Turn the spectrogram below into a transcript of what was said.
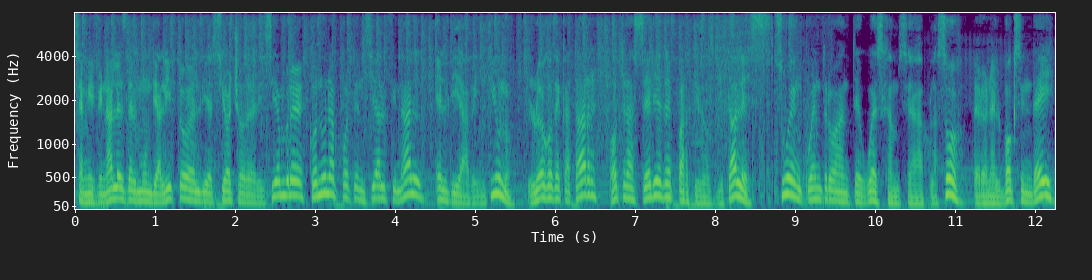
Semifinales del Mundialito el 18 de diciembre con una potencial final el día 21. Luego de Qatar, otra serie de partidos vitales. Su encuentro ante West Ham se aplazó, pero en el Boxing Day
